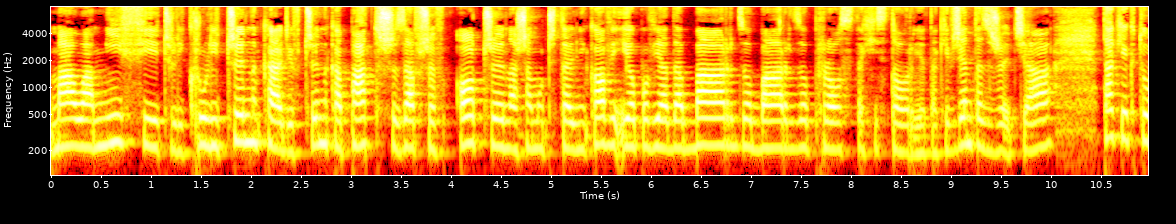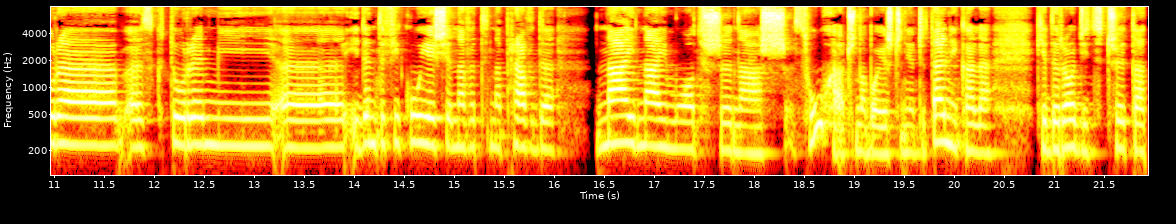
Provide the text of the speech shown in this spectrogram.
Mała Mifi, czyli króliczynka, dziewczynka, patrzy zawsze w oczy naszemu czytelnikowi i opowiada bardzo, bardzo proste historie, takie wzięte z życia, takie, które, e, z którymi identyfikujemy identyfikuje się nawet naprawdę naj, najmłodszy nasz słuchacz, no bo jeszcze nie czytelnik, ale kiedy rodzic czyta,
